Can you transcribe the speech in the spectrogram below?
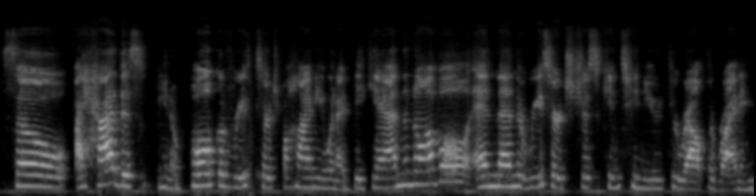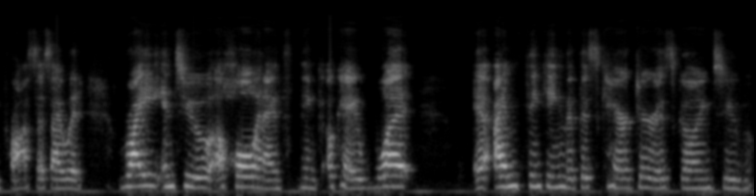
So I had this, you know, bulk of research behind me when I began the novel, and then the research just continued throughout the writing process. I would write into a hole and I'd think, okay, what I'm thinking that this character is going to,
